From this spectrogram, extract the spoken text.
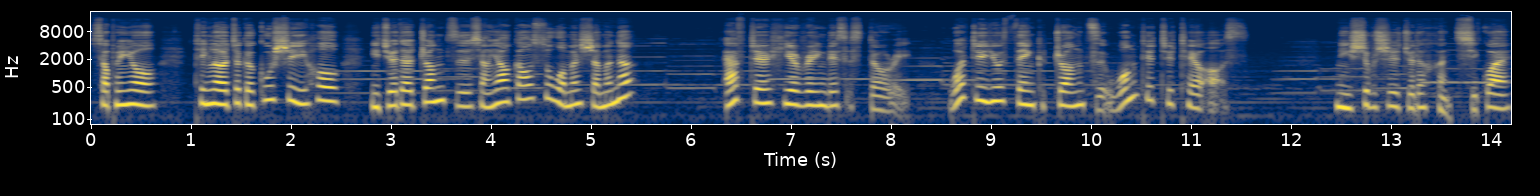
小朋友听了这个故事以后，你觉得庄子想要告诉我们什么呢？after hearing this story, what do you think 庄子 wanted to tell us? 你是不是觉得很奇怪？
